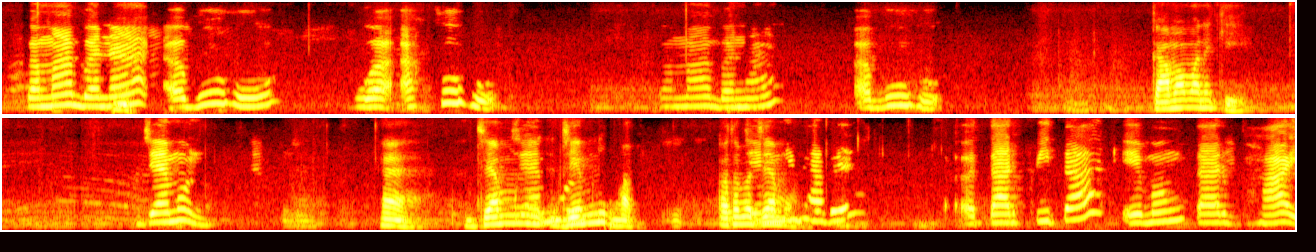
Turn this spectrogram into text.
কামা বানা আবুহু ওয়া আখুহু। কামা বানা আবুহু। কামা মানে কি? যেমন হ্যাঁ যেমনি যেমনি ভাব অথবা যেমন ভাবে তার পিতা এবং তার ভাই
